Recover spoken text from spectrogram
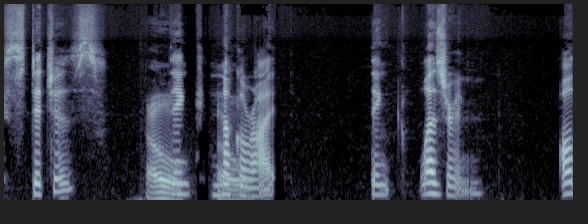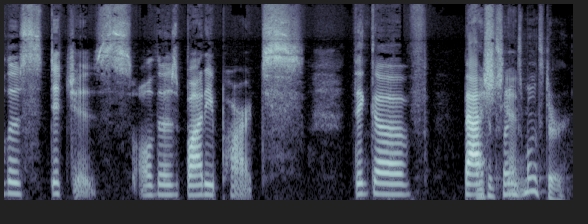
stitches, Oh, think oh. knuckle rot, think Lezrin, all those stitches, all those body parts. Think of Frankenstein's Bastion. monster.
